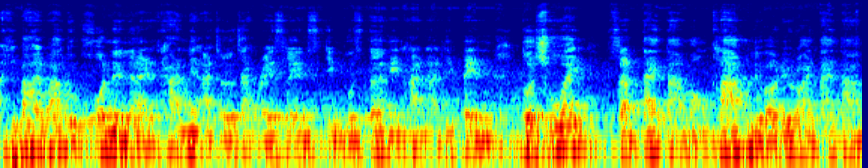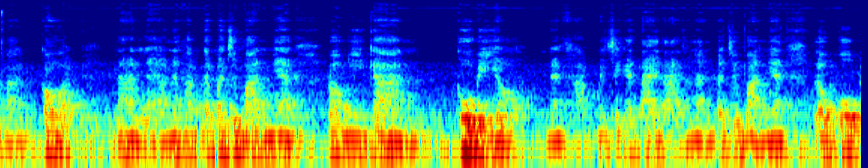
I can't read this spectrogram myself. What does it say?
อธิบายว่าทุกคนหลาย ๆ ท่านเนี่ยอาจจะรู้จัก Resilient Skin Booster ในฐานะที่เป็นตัวช่วยสำหรับใต้ตาหมองคล้ำหรือว่าริ้วรอยใต้ตามาก่อนนานแล้วนะครับ แต่ปัจจุบันเนี่ยเรามีการ go beyond นะครับไม่ใช่แค่ใต้ตาเท่านั้นปัจจุบันเนี่ยเราโกไป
